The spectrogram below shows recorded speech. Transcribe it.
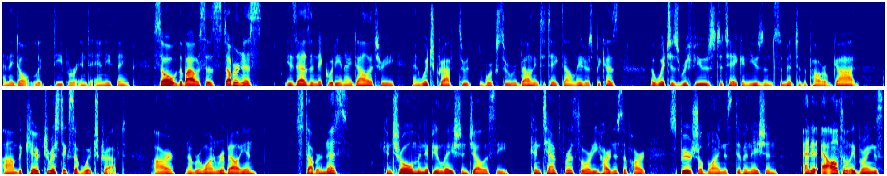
and they don't look deeper into anything. So the Bible says stubbornness is as iniquity and idolatry, and witchcraft through, works through rebellion to take down leaders because the witches refuse to take and use and submit to the power of God. Um, the characteristics of witchcraft are number one, rebellion, stubbornness, control, manipulation, jealousy, contempt for authority, hardness of heart, spiritual blindness, divination, and it ultimately brings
